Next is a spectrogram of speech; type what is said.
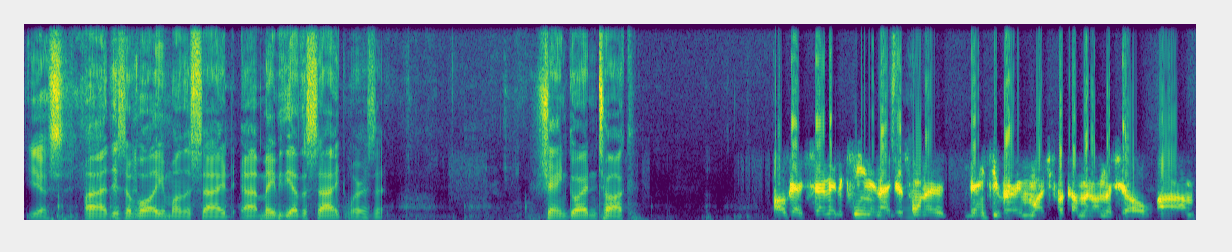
Yes. uh, there's a volume on the side. Uh, maybe the other side. Where is it? Shane, go ahead and talk. Okay, Senator Keenan, I just want to thank you very much for coming on the show. Um,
